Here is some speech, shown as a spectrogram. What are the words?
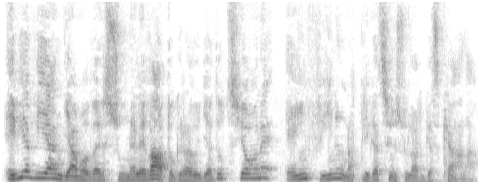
e via via andiamo verso un elevato grado di adozione e infine un'applicazione su larga scala.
